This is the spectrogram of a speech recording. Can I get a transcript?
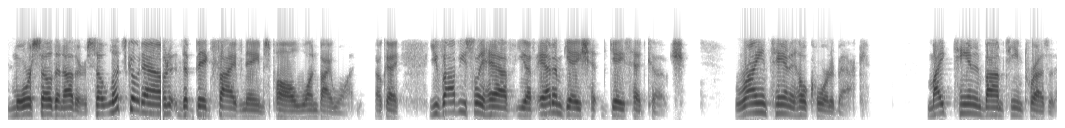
more so than others. So let's go down the big five names, Paul, one by one. Okay, you've obviously have you have Adam Gase, Gase head coach, Ryan Tannehill quarterback, Mike Tannenbaum team president,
